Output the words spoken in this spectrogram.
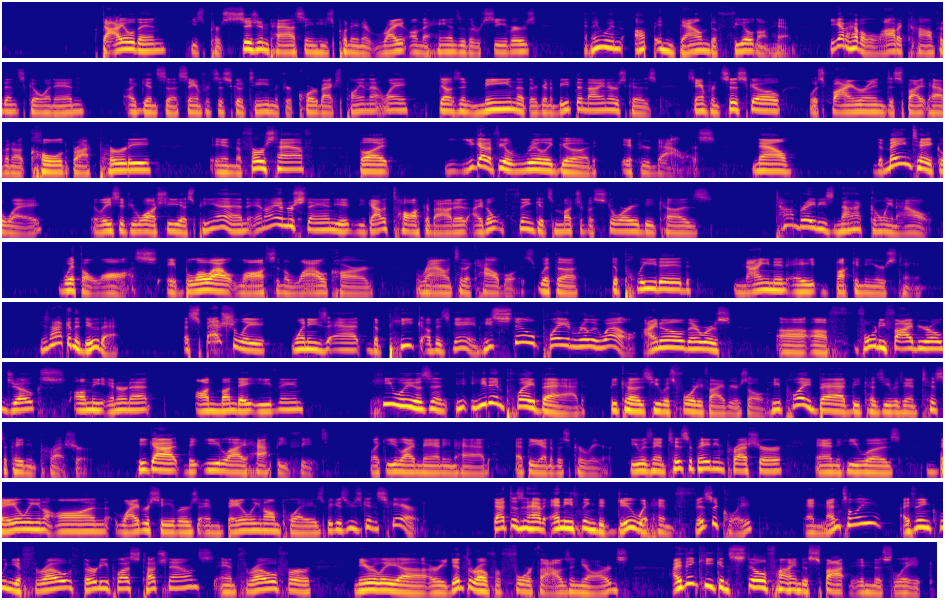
dialed in. He's precision passing. He's putting it right on the hands of the receivers. And they went up and down the field on him. You got to have a lot of confidence going in against a San Francisco team if your quarterback's playing that way. Doesn't mean that they're going to beat the Niners because San Francisco was firing despite having a cold Brock Purdy in the first half. But you got to feel really good if you're Dallas. Now, the main takeaway, at least if you watch ESPN, and I understand you, you got to talk about it. I don't think it's much of a story because Tom Brady's not going out with a loss, a blowout loss in the wild card round to the Cowboys with a depleted 9 and 8 Buccaneers team. He's not going to do that. Especially when he's at the peak of his game. He's still playing really well. I know there was uh, 45-year-old jokes on the internet on Monday evening. He wasn't he, he didn't play bad because he was 45 years old. He played bad because he was anticipating pressure. He got the Eli happy feet like Eli Manning had at the end of his career. He was anticipating pressure and he was bailing on wide receivers and bailing on plays because he was getting scared. That doesn't have anything to do with him physically and mentally. I think when you throw 30 plus touchdowns and throw for nearly, uh, or he did throw for 4,000 yards, I think he can still find a spot in this league.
